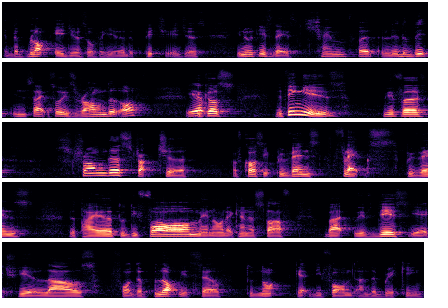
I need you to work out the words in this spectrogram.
at the block edges over here, the pitch edges, you notice that it's chamfered a little bit inside, so it's rounded off. Yep. Because the thing is, with a stronger structure, of course, it prevents flex, prevents the tire to deform and all that kind of stuff. But with this, it actually allows for the block itself to not get deformed under braking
